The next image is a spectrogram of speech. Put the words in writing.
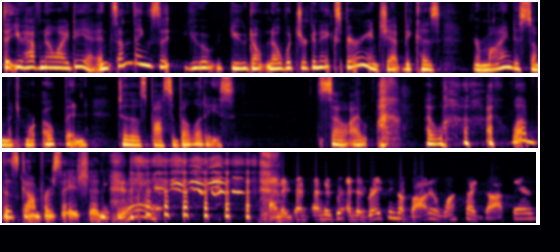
that you have no idea. And some things that you you don't know what you're going to experience yet because your mind is so much more open to those possibilities. So I I, I love this conversation. Yeah. and, the, and, the, and the great thing about it, once I got there,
